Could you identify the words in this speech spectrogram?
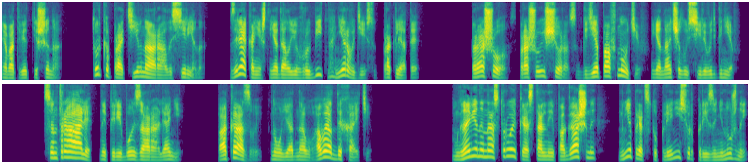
А в ответ тишина. Только противно орала сирена. Зря, конечно, я дал ее врубить, на нервы действует, проклятая. Хорошо, спрошу еще раз. Где Пафнутьев? Я начал усиливать гнев. «Централе!» — наперебой заорали они. «Показывай!» — пнул я одного. «А вы отдыхайте!» Мгновенной настройкой, остальные погашены, мне при отступлении сюрпризы не нужны.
